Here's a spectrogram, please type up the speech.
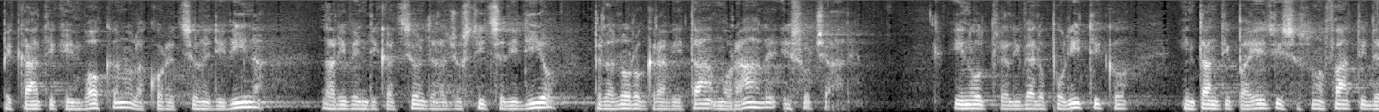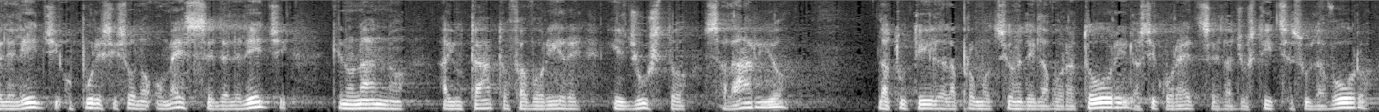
peccati che invocano la correzione divina, la rivendicazione della giustizia di Dio per la loro gravità morale e sociale. Inoltre a livello politico in tanti paesi si sono fatti delle leggi oppure si sono omesse delle leggi che non hanno aiutato a favorire il giusto salario, la tutela e la promozione dei lavoratori, la sicurezza e la giustizia sul lavoro,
